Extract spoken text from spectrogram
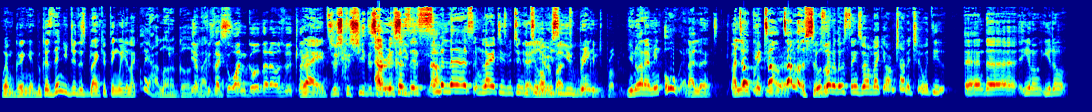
where I'm going in because then you do this blanket thing where you're like, oh yeah, a lot of girls. Yeah, like because like this. the one girl that I was with, like, Right. just because she this I and because there's nah. similar similarities between Yeah, the two, obviously you bring into problems. You know what I mean? Oh, and I learned. I tell learned me, quickly. tell- tell us, It was one of those things where I'm like, yo, I'm trying to chill with you, and uh, you know, you don't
